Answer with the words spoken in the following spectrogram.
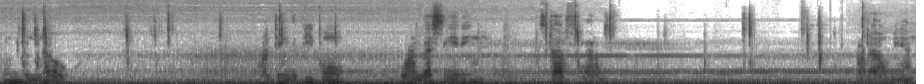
I don't even know. Hunting the people? We're investigating stuff? I don't... I don't know, man.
